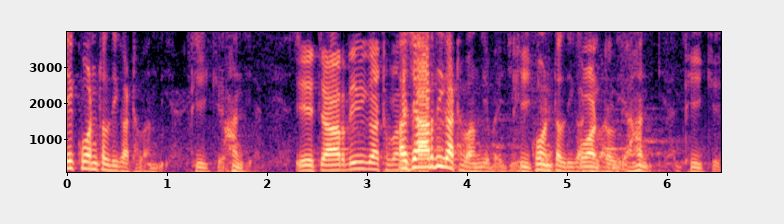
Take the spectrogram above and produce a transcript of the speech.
ਇਹ ਕੁਆਂਟਲ ਦੀ ਗੱਠ ਬਣਦੀ ਹੈ। ਠੀਕ ਹੈ। ਹਾਂਜੀ। ਇਹ ਚਾਰ ਦੀ ਵੀ ਗੱਠ ਬਣ ਅਚਾਰ ਦੀ ਗੱਠ ਬਣਦੀ ਹੈ ਬਾਈ ਜੀ। ਕੁਆਂਟਲ ਦੀ ਗੱਠ ਬਣਦੀ ਹੈ। ਹਾਂਜੀ ਠੀਕ ਹੈ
